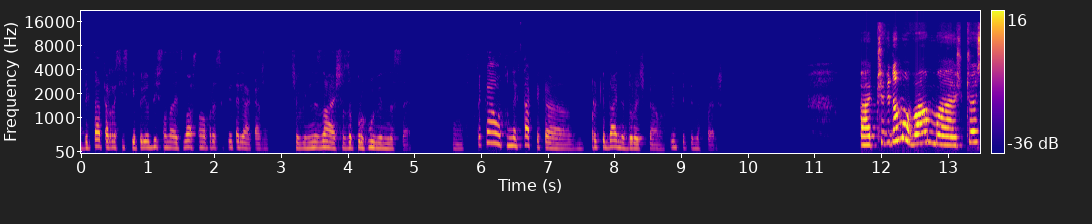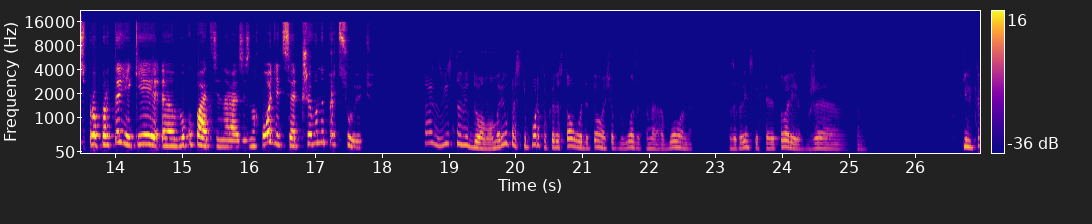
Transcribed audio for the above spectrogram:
диктатор російський періодично навіть власного прес-секретаря каже, що він не знає, що за пургу він несе. Така от у них тактика прикидання дурачками, в принципі, не вперше. Чи відомо вам е, щось про порти, які в окупації наразі знаходяться? Чи вони працюють? Так, звісно, відомо. Маріупольський порт використовують для того, щоб вивозити награбоване з українських територій вже кілька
